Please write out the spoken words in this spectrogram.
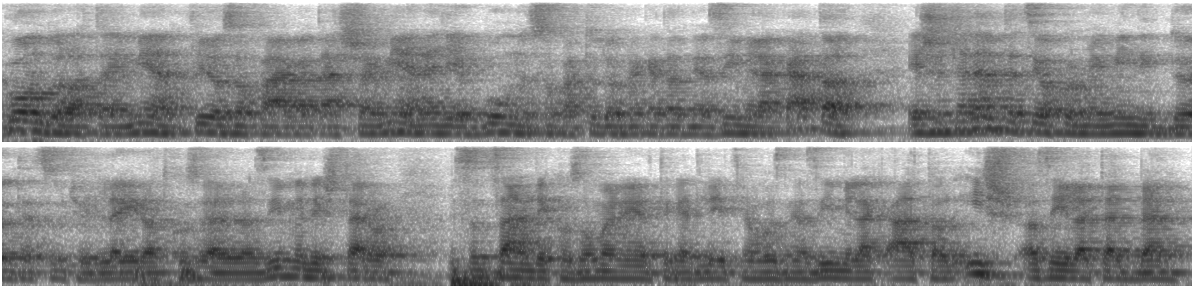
gondolataim, milyen filozofálgatásai, milyen egyéb bónuszokat tudok neked adni az e-mailek által, és hogyha nem tetszik, akkor még mindig dönthetsz úgy, hogy leiratkozol erre az e-mail listáról, viszont szándékozom olyan értéket létrehozni az e-mailek által is az életedben,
